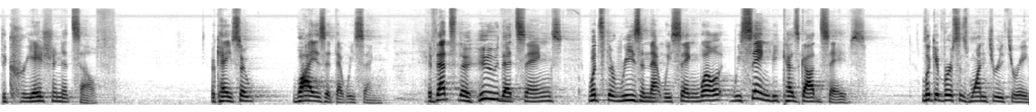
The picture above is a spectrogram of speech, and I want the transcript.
the creation itself. Okay, so why is it that we sing? If that's the who that sings, what's the reason that we sing? Well, we sing because God saves. Look at verses 1 through 3.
